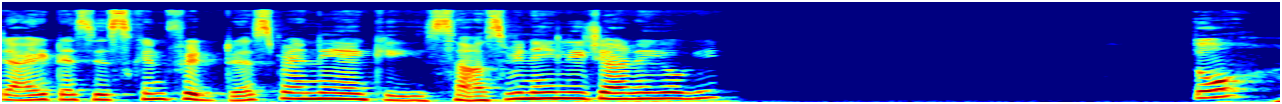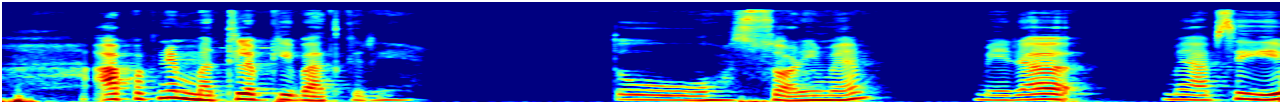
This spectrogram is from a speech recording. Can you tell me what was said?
टाइट ऐसी स्किन फिट ड्रेस पहनी है कि सांस भी नहीं ली जा रही होगी। तो आप अपने मतलब की बात करिए। तो सॉरी मैम मेरा, मैं आपसे ये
